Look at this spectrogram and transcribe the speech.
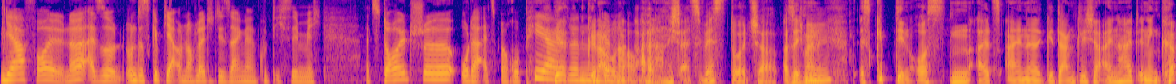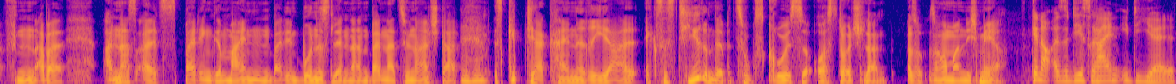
Ja, voll. Ne? Also, und es gibt ja auch noch Leute, die sagen dann, gut, ich sehe mich als Deutsche oder als Europäerin. Ja, genau, genau, aber noch nicht als Westdeutscher. Also ich meine, mhm. es gibt den Osten als eine gedankliche Einheit in den Köpfen, aber anders als bei den Gemeinden, bei den Bundesländern, beim Nationalstaat. Mhm. Es gibt ja keine real existierende Bezugsgröße Ostdeutschland. Also sagen wir mal nicht mehr. Genau, also die ist rein ideell.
